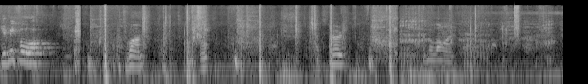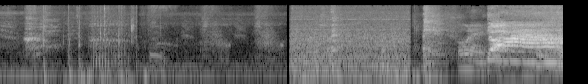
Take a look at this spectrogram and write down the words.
Give me four. That's one. Oh. That's two. To the line. Ah!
